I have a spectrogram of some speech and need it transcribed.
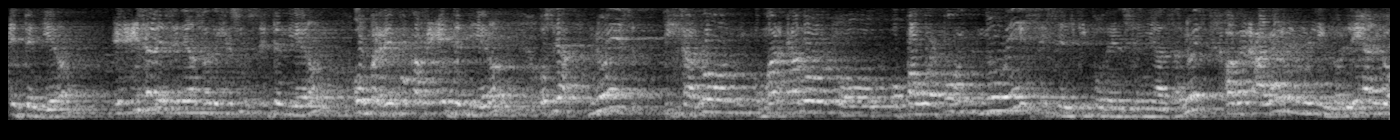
¿entendieron? E, esa es la enseñanza de Jesús, ¿entendieron? Hombres de poca fe, ¿entendieron? O sea, no es pizarrón o marcador o, PowerPoint, no ese es el tipo de enseñanza, no es, a ver, agarren un libro, léanlo,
